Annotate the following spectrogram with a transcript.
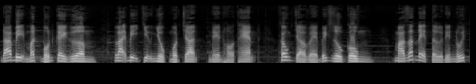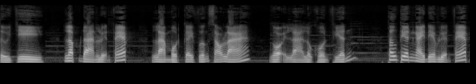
đã bị mất bốn cây gươm, lại bị chịu nhục một trận nên hổ thẹn, không trở về Bích Du cung mà dắt đệ tử đến núi Tử Chi, lập đàn luyện phép, làm một cây phướng sáu lá, gọi là Lục Hồn Phiến. Thông thiên ngày đêm luyện phép,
